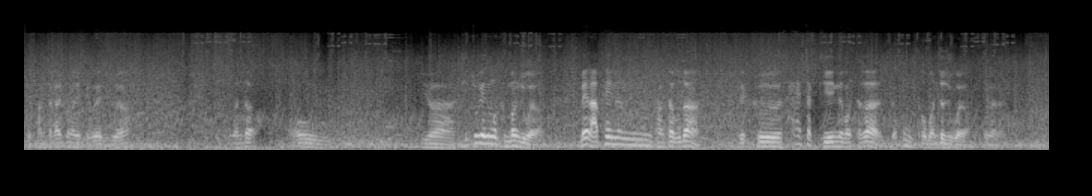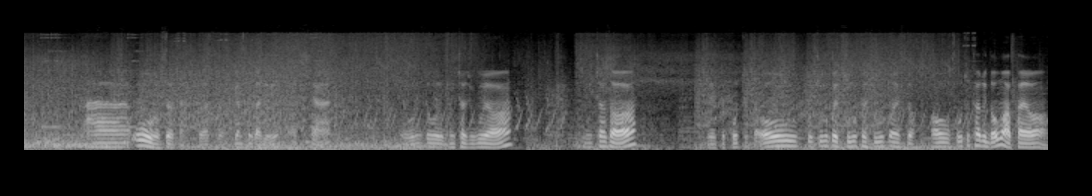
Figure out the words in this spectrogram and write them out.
이제 방타 깔끔하게 제거해주고요 더 오우 이야 뒤쪽에 있는 건 금방 죽어요 맨 앞에 있는 방타보다 이제 그 살짝 뒤에 있는 방타가 조금 더 먼저 죽어요 보면은 아, 오, 없어졌다. 좋았어. 나이스 샷. 네, 오른쪽으로 뭉쳐주고요. 뭉쳐서, 네, 또 보트탑, 어우, 또 죽을 뻔했어, 죽을 뻔했어, 죽을 뻔했어. 어우, 보트탑이 너무 아파요.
